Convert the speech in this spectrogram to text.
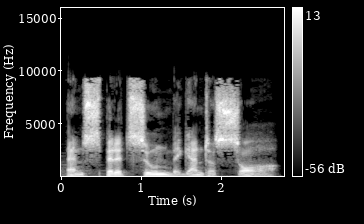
And spirits soon began to soar.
